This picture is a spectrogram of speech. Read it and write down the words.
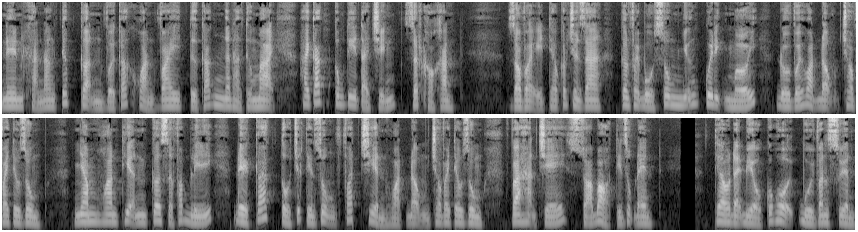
nên khả năng tiếp cận với các khoản vay từ các ngân hàng thương mại hay các công ty tài chính rất khó khăn. Do vậy, theo các chuyên gia, cần phải bổ sung những quy định mới đối với hoạt động cho vay tiêu dùng nhằm hoàn thiện cơ sở pháp lý để các tổ chức tín dụng phát triển hoạt động cho vay tiêu dùng và hạn chế xóa bỏ tín dụng đen. Theo đại biểu Quốc hội Bùi Văn Xuyền,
